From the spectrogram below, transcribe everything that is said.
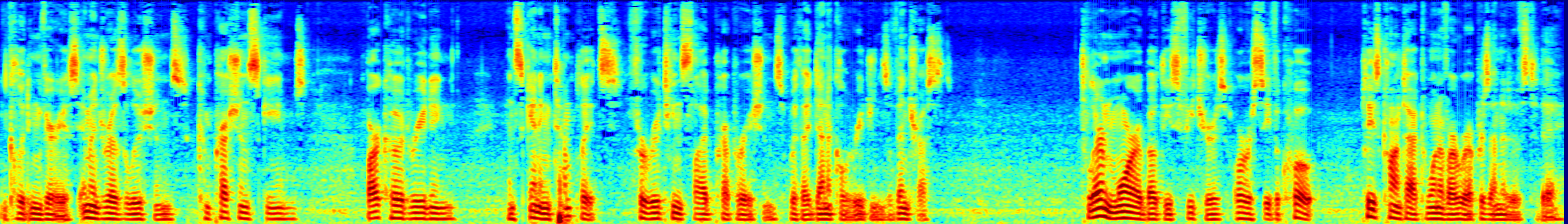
including various image resolutions, compression schemes, barcode reading, and scanning templates for routine slide preparations with identical regions of interest. To learn more about these features or receive a quote, please contact one of our representatives today.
